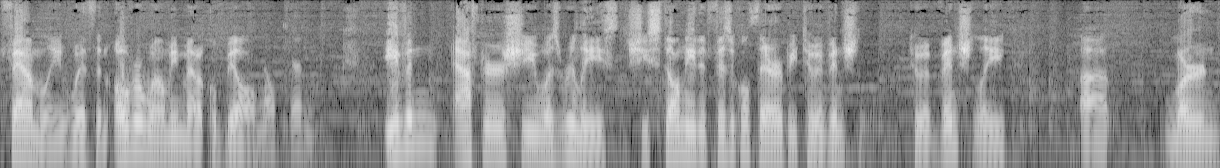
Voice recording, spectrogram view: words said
family with an overwhelming medical bill. No kidding. Even after she was released, she still needed physical therapy to eventually to eventually uh, learn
